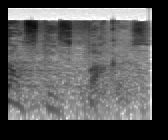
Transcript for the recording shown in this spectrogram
Ghost these fuckers.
